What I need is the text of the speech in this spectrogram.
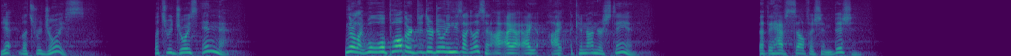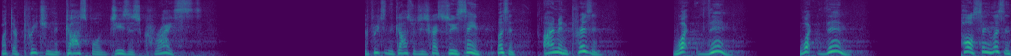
Yeah, let's rejoice. Let's rejoice in that. And they're like, well, well Paul, they're, they're doing it. He's like, listen, I, I, I, I can understand that they have selfish ambition, but they're preaching the gospel of Jesus Christ. They're preaching the gospel of Jesus Christ. So he's saying, listen, I'm in prison. What then? What then? Paul's saying, listen,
